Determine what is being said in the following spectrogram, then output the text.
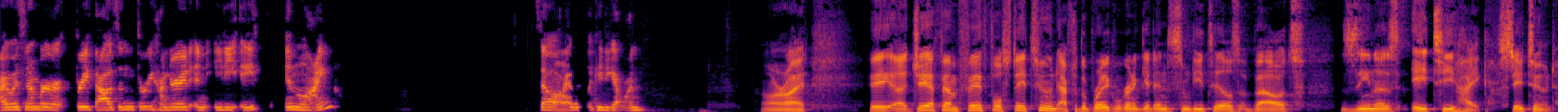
I was number 3,388th in line. So wow. I was lucky to get one. All right. Hey, uh, JFM faithful, stay tuned. After the break, we're going to get into some details about Xena's AT hike. Stay tuned.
